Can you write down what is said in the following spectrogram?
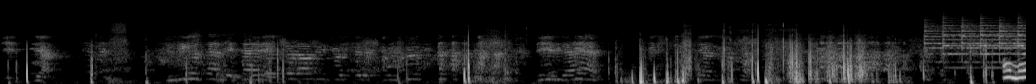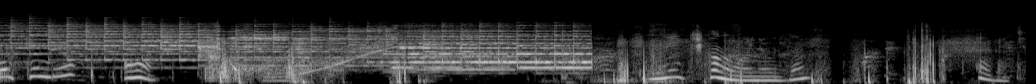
Diyetisyen. Sizi göster yeter. Şöyle abi gösterip dursun. Diyetisyen. Ama şimdi aha. Şimdi çıkalım oynamızdan. Evet.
